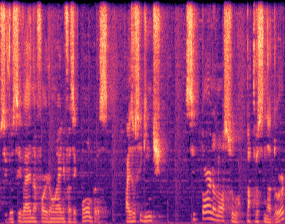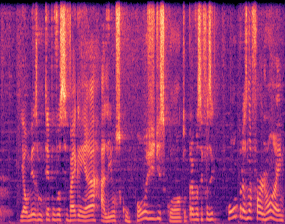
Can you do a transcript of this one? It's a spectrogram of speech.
se você vai na Forge Online fazer compras, faz o seguinte: se torna nosso patrocinador e ao mesmo tempo você vai ganhar ali uns cupons de desconto para você fazer compras na Forge Online.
